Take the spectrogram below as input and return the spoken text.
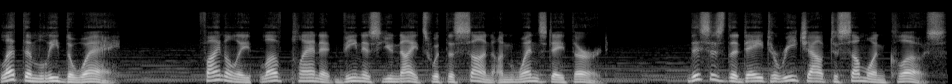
Let them lead the way. Finally, love planet Venus unites with the Sun on Wednesday 3rd. This is the day to reach out to someone close.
